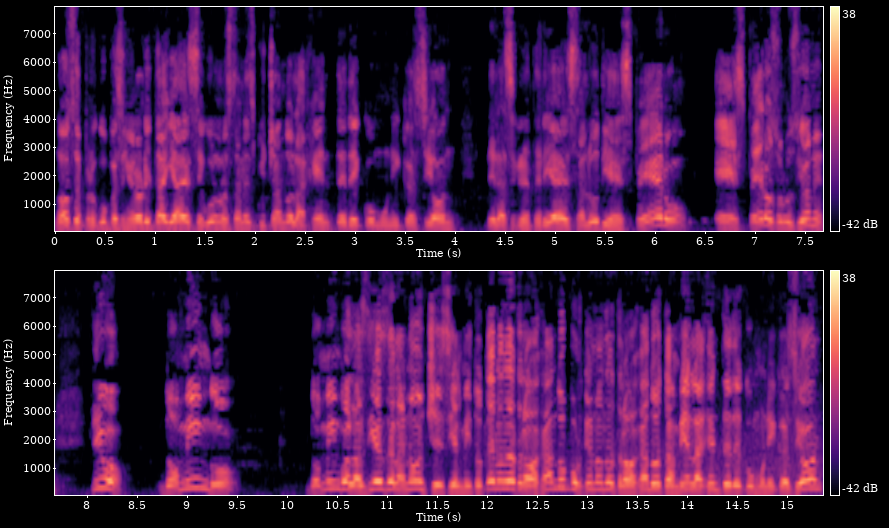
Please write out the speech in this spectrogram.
No se preocupe, señor. Ahorita ya de seguro nos están escuchando la gente de comunicación de la Secretaría de Salud y espero, espero solucionen. Digo, domingo, domingo a las 10 de la noche, si el mitotero anda trabajando, ¿por qué no anda trabajando también la gente de comunicación?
